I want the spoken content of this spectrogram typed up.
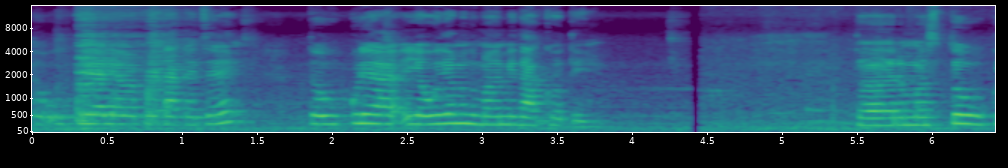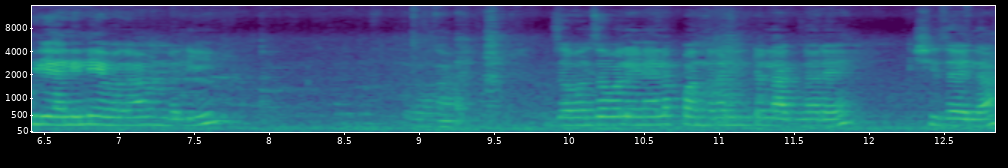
तो उकळी आल्यावर आपल्याला टाकायचं आहे. तो उकळी येऊ द्या मग तुम्हाला मी दाखवते. तर मस्त उकळी आलेली आहे बघा मंडळी. बघा. जवळजवळ येण्याला पंधरा मिनटं लागणार आहे शिजायला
